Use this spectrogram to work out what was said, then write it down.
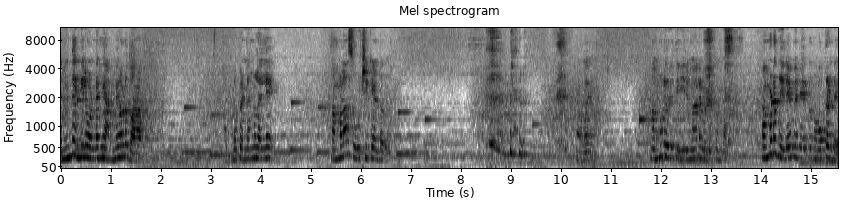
എന്തെങ്കിലും ഉണ്ടെങ്കിൽ അമ്മയോട് പറ. നമ്മൾ പെണ്ണുങ്ങളല്ലേ? നമ്മളാ സൂക്ഷിക്കേണ്ടത്. മോളെ നമ്മളൊരു തീരുമാനമെടുക്കുമ്പോൾ നമ്മുടെ നിലയും വിലയൊക്കെ നോക്കണ്ടേ?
